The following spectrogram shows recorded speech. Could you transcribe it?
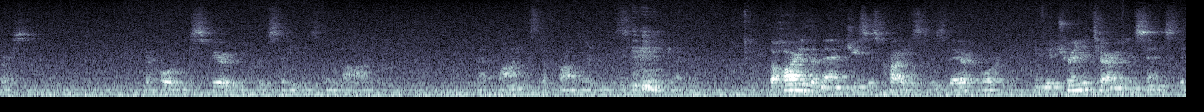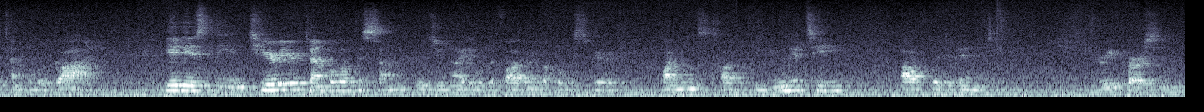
person. The Holy Spirit, we could say, is the love that binds the Father and the Son together. The Jesus Christ, is therefore, in the Trinitarian sense, the temple of God. It is the interior temple of the Son who is united with the Father and the Holy Spirit by means of the unity of the divinity. Three persons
